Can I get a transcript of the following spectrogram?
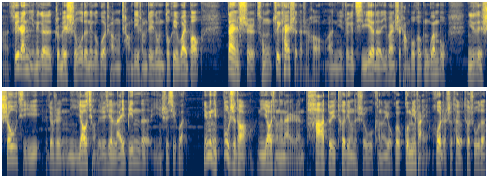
啊，虽然你那个准备食物的那个过程、场地什么这些东西都可以外包。但是从最开始的时候啊，你这个企业的一般市场部和公关部，你就得收集，就是你邀请的这些来宾的饮食习惯，因为你不知道你邀请的哪个人，他对特定的食物可能有过过敏反应，或者是他有特殊的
